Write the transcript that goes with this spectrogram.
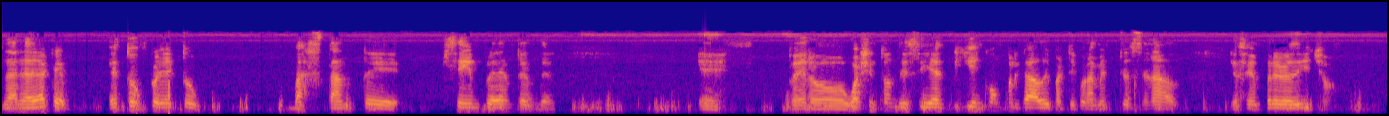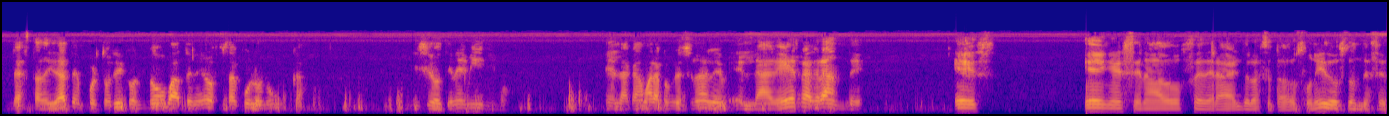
La realidad es que esto es un proyecto bastante simple de entender. Eh, pero Washington DC es bien complicado y particularmente el Senado. Yo siempre lo he dicho, la estabilidad en Puerto Rico no va a tener obstáculo nunca. Y si lo tiene mínimo en la Cámara Congresional, en la guerra grande, es en el Senado Federal de los Estados Unidos, donde se,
